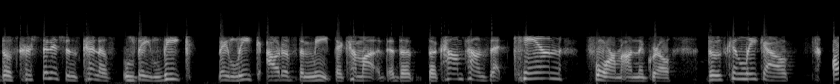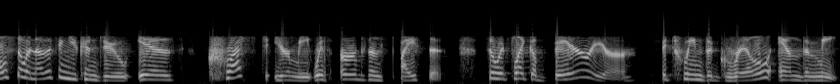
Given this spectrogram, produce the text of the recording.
those carcinogens kind of they leak they leak out of the meat. They come out the the compounds that can form on the grill. Those can leak out. Also, another thing you can do is crust your meat with herbs and spices. So it's like a barrier between the grill and the meat.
